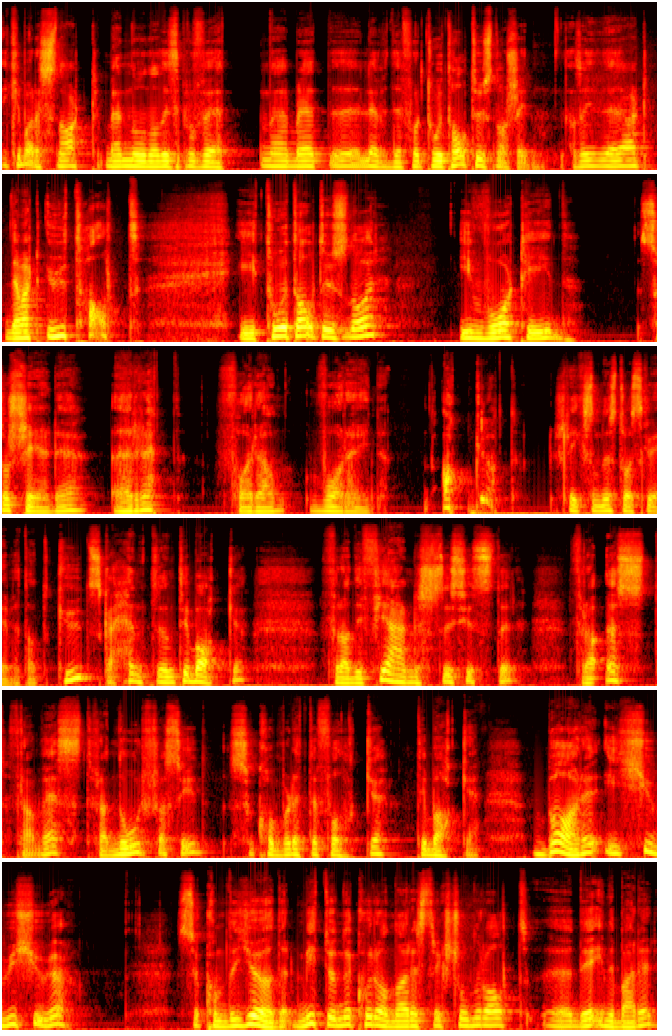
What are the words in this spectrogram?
Ikke bare snart, men noen av disse profetene ble, levde for 2500 år siden. Altså, det, har vært, det har vært uttalt i 2500 år. I vår tid så skjer det rett foran våre øyne. Akkurat slik som det står skrevet, at Gud skal hente dem tilbake fra de fjerneste kyster, fra øst, fra vest, fra nord, fra syd, så kommer dette folket tilbake. Bare i 2020 så kom det jøder, midt under koronarestriksjoner og alt eh, det innebærer,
